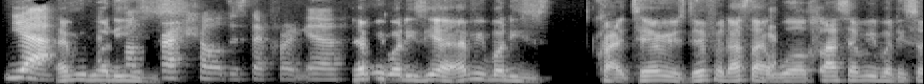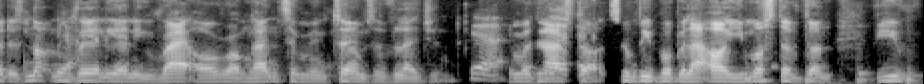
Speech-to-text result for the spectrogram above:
Yeah, Everybody's threshold is different. Yeah, everybody's yeah, everybody's criteria is different. That's like Yeah. world class. Everybody, so there's not Yeah. really any right or wrong answer in terms of legend. yeah, In regards to some people be like, oh, you must have done, you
